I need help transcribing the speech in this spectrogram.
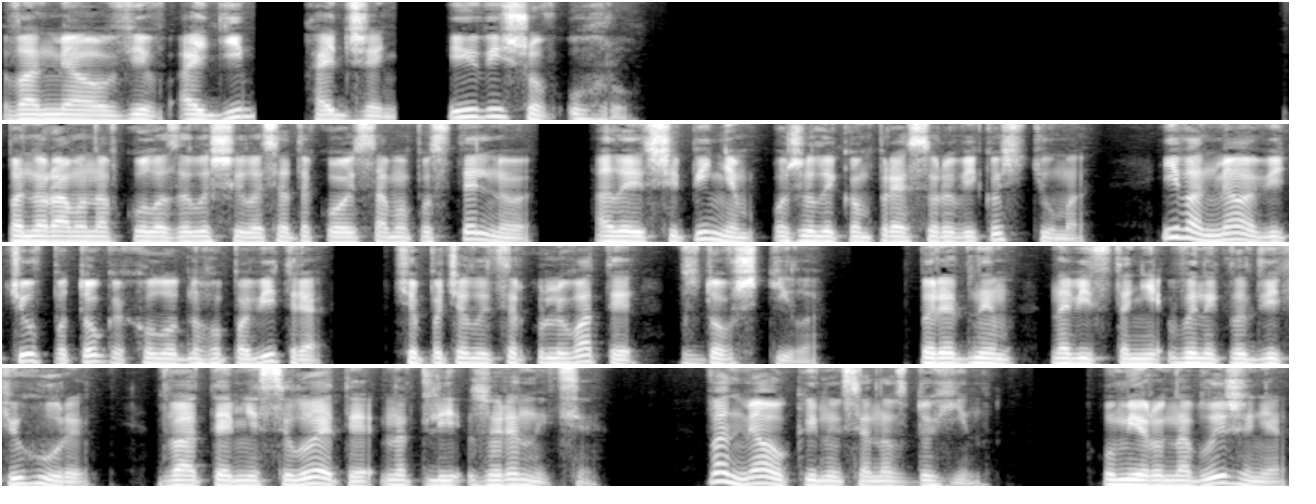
Ван Мяо ввів ID, хайджень і увійшов у гру. Панорама навколо залишилася такою самопустельною, але із шипінням ожили компресорові костюма, і Ван Мяо відчув потоки холодного повітря, що почали циркулювати вздовж тіла. Перед ним на відстані виникли дві фігури, два темні силуети на тлі зоряниці. Ван Мяо кинувся навздогін. У міру наближення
